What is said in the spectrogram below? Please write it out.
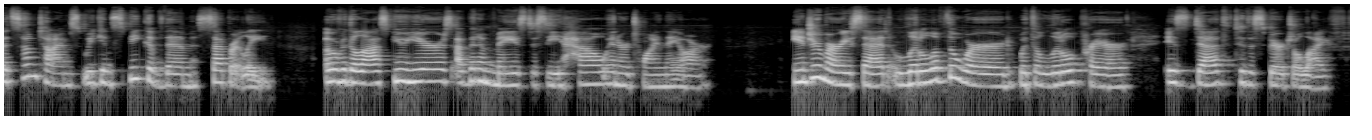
but sometimes we can speak of them separately. Over the last few years, I've been amazed to see how intertwined they are. Andrew Murray said, Little of the word with a little prayer is death to the spiritual life.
